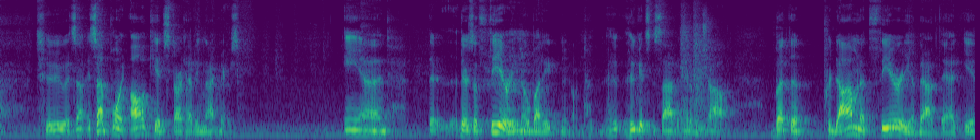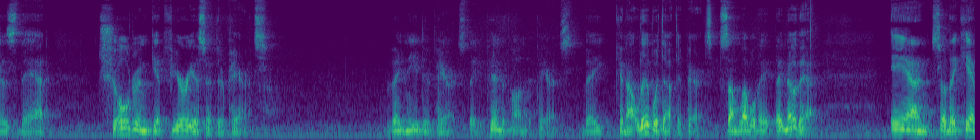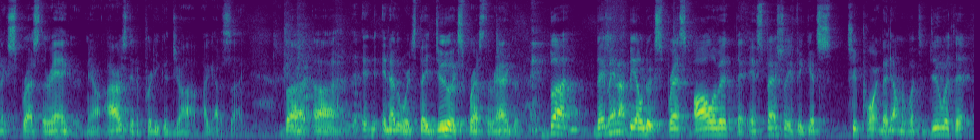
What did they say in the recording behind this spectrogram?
two, at some, at some point, all kids start having nightmares. And there, there's a theory, nobody, you know, who, who gets inside the head of a child, but the predominant theory about that is that children get furious at their parents. They need their parents. They depend upon their parents. They cannot live without their parents. Some level, they, they know that. And so they can't express their anger. Now, ours did a pretty good job, I got to say. But uh, in, in other words, they do express their anger. But they may not be able to express all of it, especially if it gets to point they don't know what to do with it.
